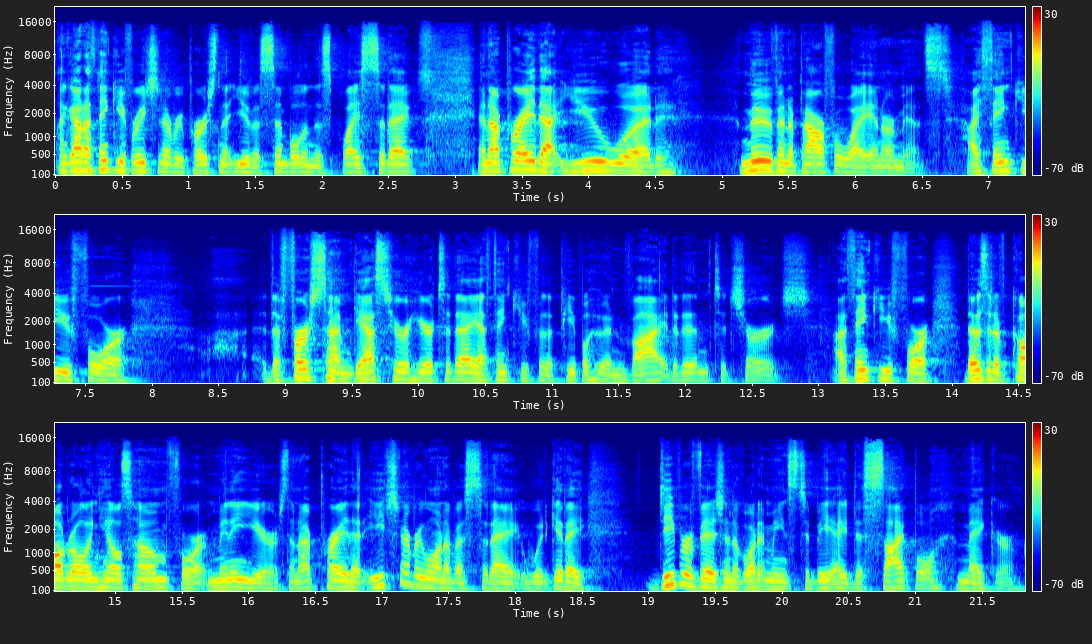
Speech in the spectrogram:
And God, I thank you for each and every person that you've assembled in this place today. And I pray that you would move in a powerful way in our midst. I thank you for uh, the first time guests who are here today. I thank you for the people who invited them to church. I thank you for those that have called Rolling Hills home for many years. And I pray that each and every one of us today would get a deeper vision of what it means to be a disciple maker,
